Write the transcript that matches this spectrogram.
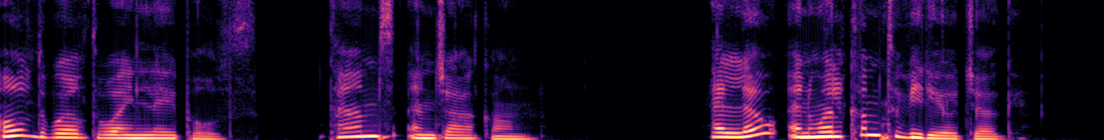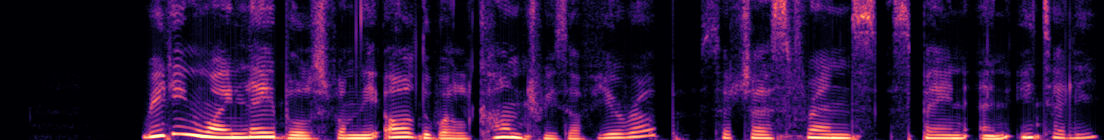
Old World Wine Labels, Terms and Jargon. Hello and welcome to VideoJug. Reading wine labels from the Old World countries of Europe, such as France, Spain, and Italy,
